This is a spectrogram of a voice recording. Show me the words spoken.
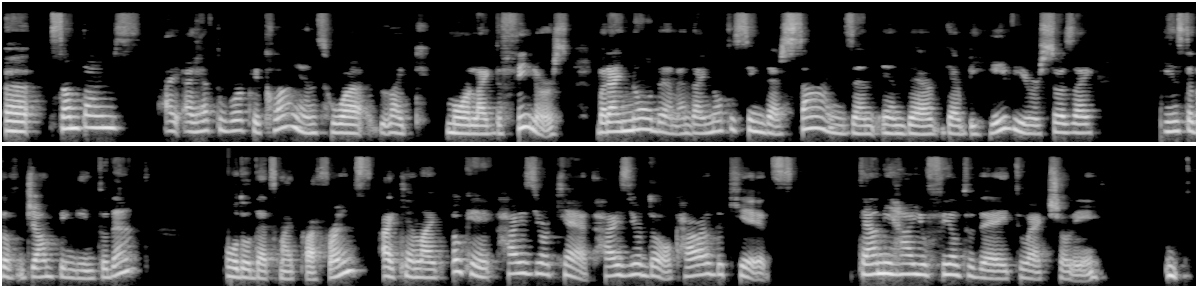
Uh, sometimes I, I have to work with clients who are like more like the feelers, but I know them and I'm noticing their signs and, and their, their behavior. So as I, instead of jumping into that, although that's my preference, I can like, okay, how is your cat? How is your dog? How are the kids? Tell me how you feel today to actually.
